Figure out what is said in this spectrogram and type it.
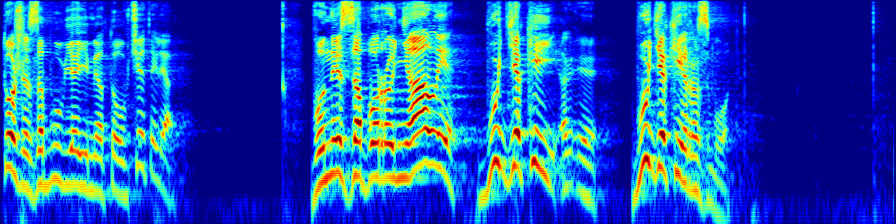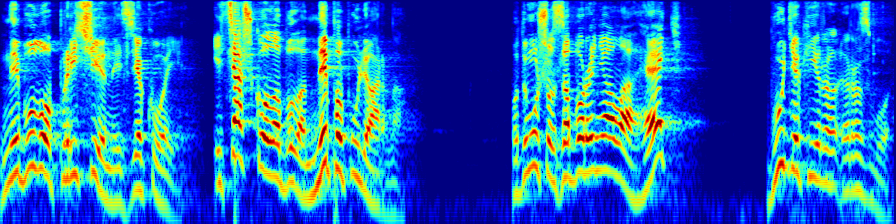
теж забув я ім'я того вчителя. Вони забороняли будь-який е, будь-який розвод. Не було причини, з якої. І ця школа була непопулярна. Тому що забороняла геть будь-який розвод.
